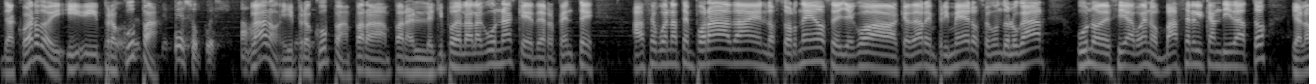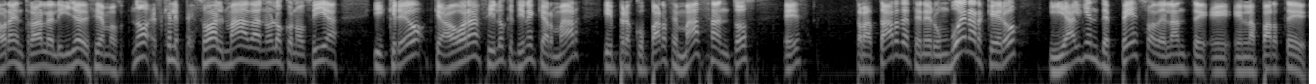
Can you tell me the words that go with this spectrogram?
De acuerdo, y, preocupa. De peso, pues. Claro, y preocupa para, para el equipo de La Laguna que de repente hace buena temporada en los torneos, se llegó a quedar en primero, segundo lugar. Uno decía, bueno, va a ser el candidato, y a la hora de entrar a la liguilla decíamos, no, es que le pesó a Almada, no lo conocía. Y creo que ahora sí lo que tiene que armar y preocuparse más Santos es tratar de tener un buen arquero y alguien de peso adelante eh, en la parte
